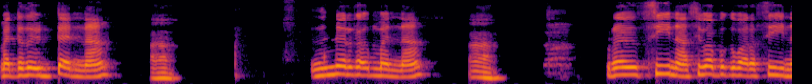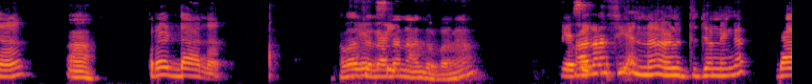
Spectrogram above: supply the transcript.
மற்றது இட்டண்ணா. ஆ. இன்னொரு உம் என்ன ஆ. பிறகு சீனா சிவப்புக்கு வர சீனா. ஆ. பிறகு டானா. அவ சொல்லாத நான் சொல்றேன் கடைசி என்ன எழுத்து சொன்னீங்க? டா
